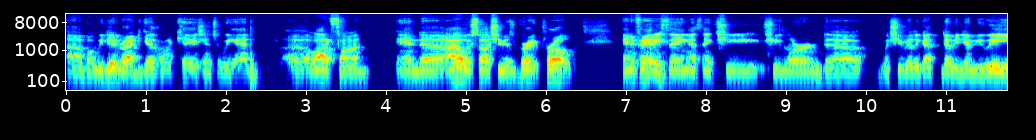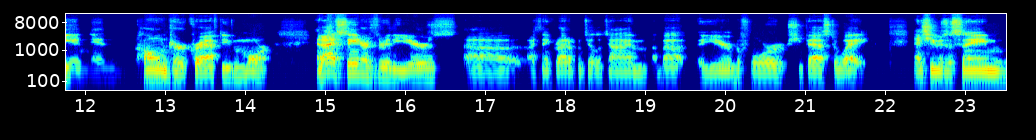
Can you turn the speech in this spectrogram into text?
uh, but we did ride together on occasions. and We had a, a lot of fun, and uh, I always thought she was a great pro. And if anything, I think she she learned uh, when she really got to WWE and, and, honed her craft even more. And I've seen her through the years. Uh, I think right up until the time about a year before she passed away, and she was the same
